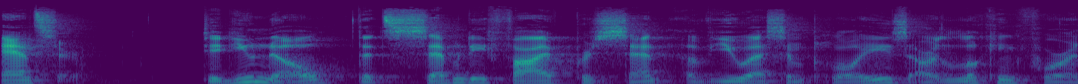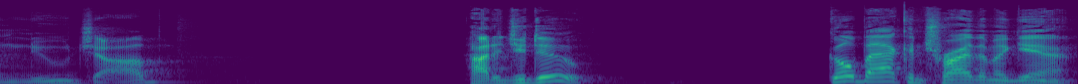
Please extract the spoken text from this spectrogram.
Answer. Did you know that 75% of US employees are looking for a new job? How did you do? Go back and try them again.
